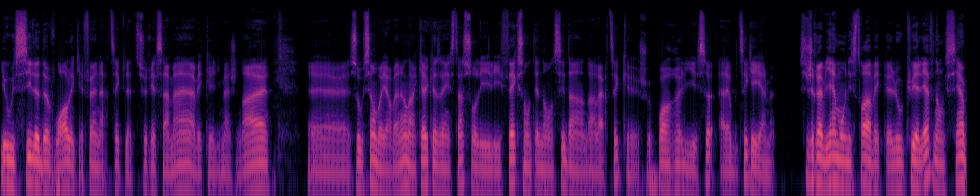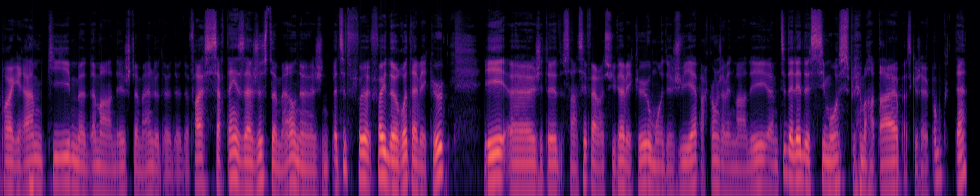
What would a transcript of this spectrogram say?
Il y a aussi Le Devoir qui a fait un article là-dessus récemment avec euh, l'imaginaire. Euh, ça aussi, on va y revenir dans quelques instants sur les, faits qui sont énoncés dans, l'article. Je vais pouvoir relier ça à la boutique également. Si je reviens à mon histoire avec euh, l'OQLF, donc c'est un programme qui me demandait justement de, faire certains ajustements. J'ai une petite feuille de route avec eux et j'étais censé faire un suivi avec eux au mois de juillet. Par contre, j'avais demandé un petit délai de six mois supplémentaire parce que j'avais pas beaucoup de temps.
